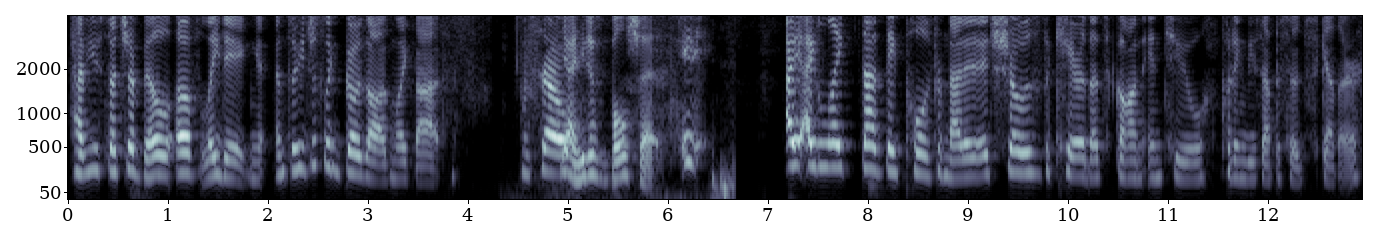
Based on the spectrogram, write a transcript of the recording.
have you such a bill of lading? And so he just like goes on like that. And so Yeah, he just bullshits. It I, I like that they pulled from that. It, it shows the care that's gone into putting these episodes together.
